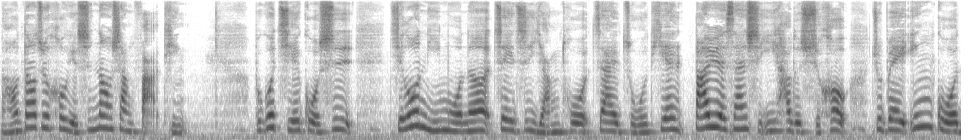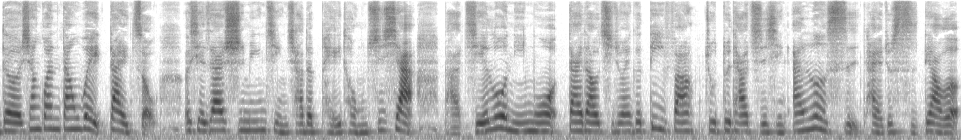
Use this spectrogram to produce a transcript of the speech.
然后到最后也是闹上法庭。不过结果是，杰洛尼摩呢，这只羊驼在昨天八月三十一号的时候就被英国的相关单位带走，而且在十名警察的陪同之下，把杰洛尼摩带到其中一个地方，就对他执行安乐死，他也就死掉了。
